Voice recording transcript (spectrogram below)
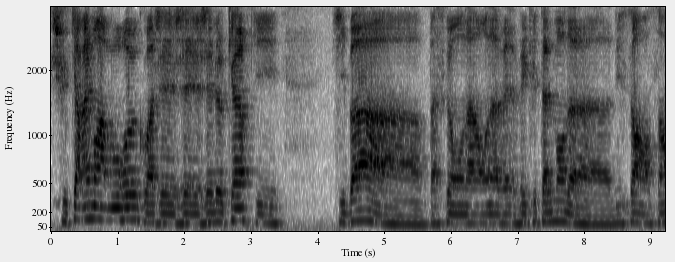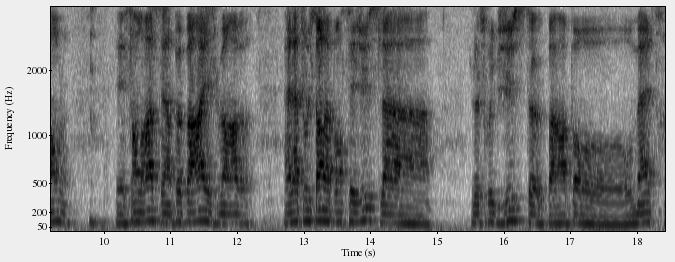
je, suis carrément amoureux, quoi. J'ai le cœur qui, qui bat parce qu'on a, on vécu tellement d'histoires ensemble. Et Sandra, c'est un peu pareil. Je me elle a tout le temps la pensée juste, la, le truc juste par rapport au, maître.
